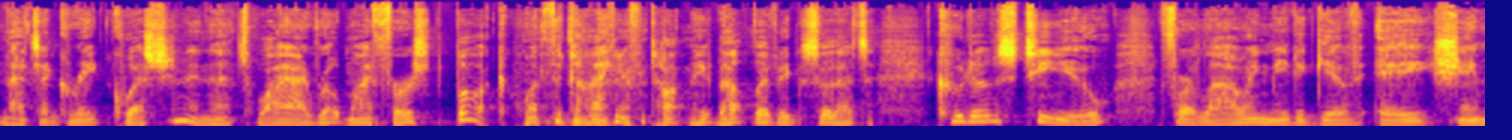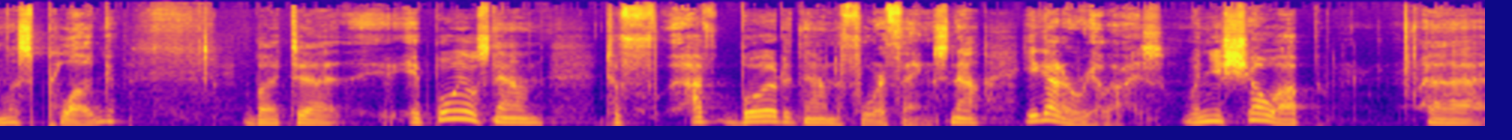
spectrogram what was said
That's a great question, and that's why I wrote my first book, What the Dying Have Taught Me About Living. So that's kudos to you for allowing me to give a shameless plug. But uh, it boils down to, f- I've boiled it down to four things. Now, you got to realize when you show up, uh,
